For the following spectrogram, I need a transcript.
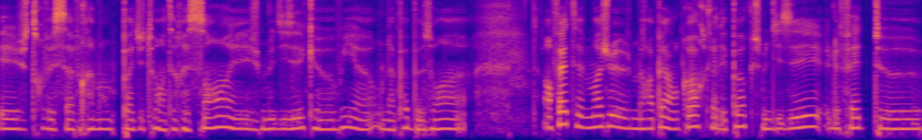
Et je trouvais ça vraiment pas du tout intéressant. Et je me disais que oui, euh, on n'a pas besoin. En fait, moi, je, je me rappelle encore qu'à l'époque, je me disais le fait de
